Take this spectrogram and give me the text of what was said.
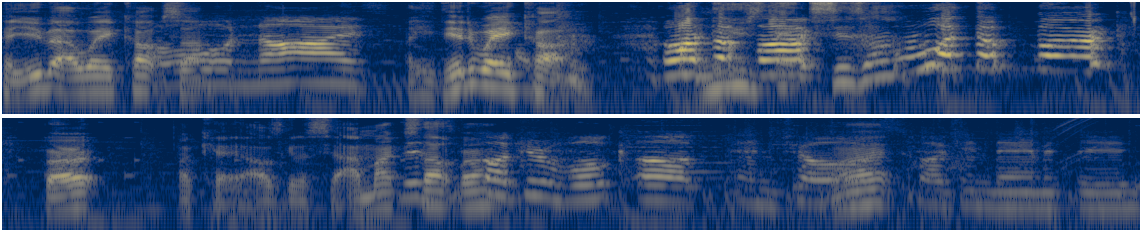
You better wake up, son. Oh, nice. Oh, he did wake up. What the fuck? What the fuck? Bro. Okay, I was gonna say I maxed This out, bro. This fucker woke up and chose Alright. fucking damn it, dude.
